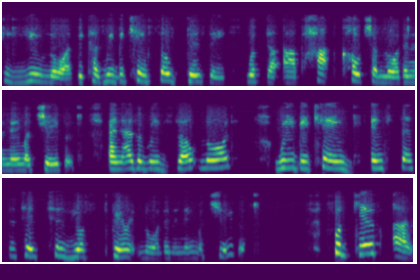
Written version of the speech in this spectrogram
to you, Lord, because we became so busy with the uh, pop culture, Lord, in the name of Jesus. And as a result, Lord, we became insensitive to your spirit, Lord, in the name of Jesus. Forgive us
